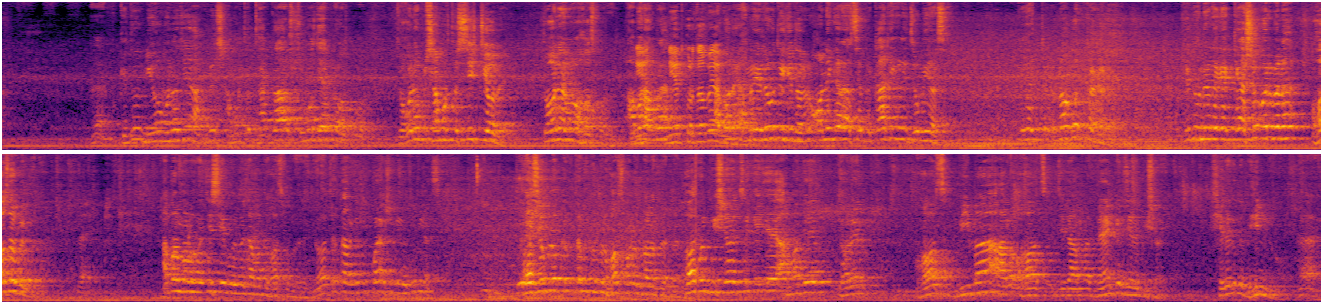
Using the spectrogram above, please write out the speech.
হ্যাঁ কিন্তু নিয়ম হলো যে আপনি সামর্থ্য থাকার সময়তে আপনি হজ যখন আপনি সামর্থ্য সৃষ্টি হবে তখন আমরা হজ করবেন আবার আমরা নিয়ত করতে হবে, আবার আমরা এটাও দেখি ধরেন অনেকের আছে আপনি কাটিগরি জমি আছে। নগদ টাকা কিন্তু উনি তাকে ক্যাশও করবে না হজও করবে না। আবার মনে করছে সে বলবে যে আমাদের হজ হয়তো তার কিন্তু কয়েকশো বিঘা জমি আছে। তো এইসব লোক কিন্তু আমি কিন্তু হজ ফরজ বানাতে পারবে বিষয় হচ্ছে কি যে আমাদের ধরেন হজ বিমা আর হজ যেটা আমরা ব্যাংকের যে বিষয়, সেটা কিন্তু ভিন্ন হ্যাঁ?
